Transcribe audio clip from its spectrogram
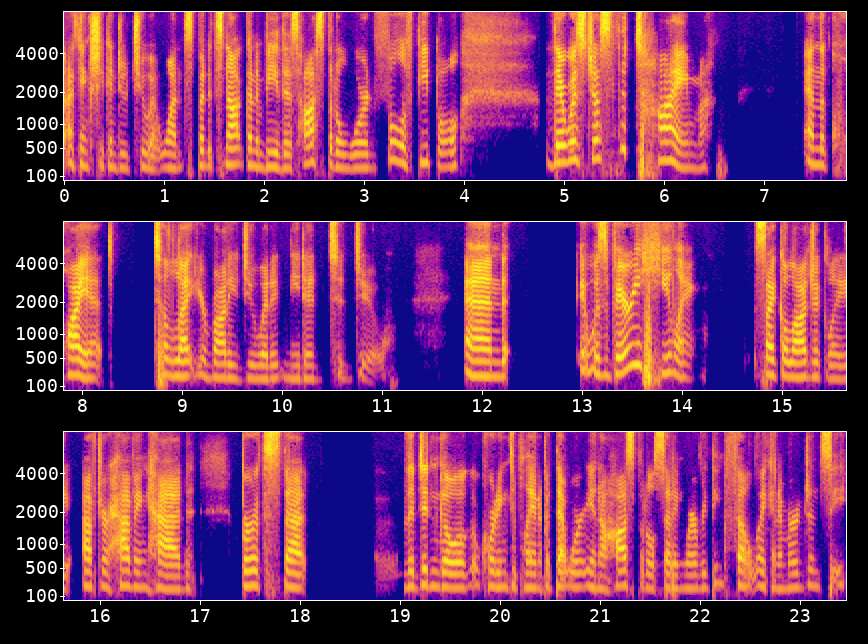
I think she can do two at once, but it's not going to be this hospital ward full of people. There was just the time and the quiet to let your body do what it needed to do. And it was very healing psychologically after having had births that that didn't go according to plan but that were in a hospital setting where everything felt like an emergency.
